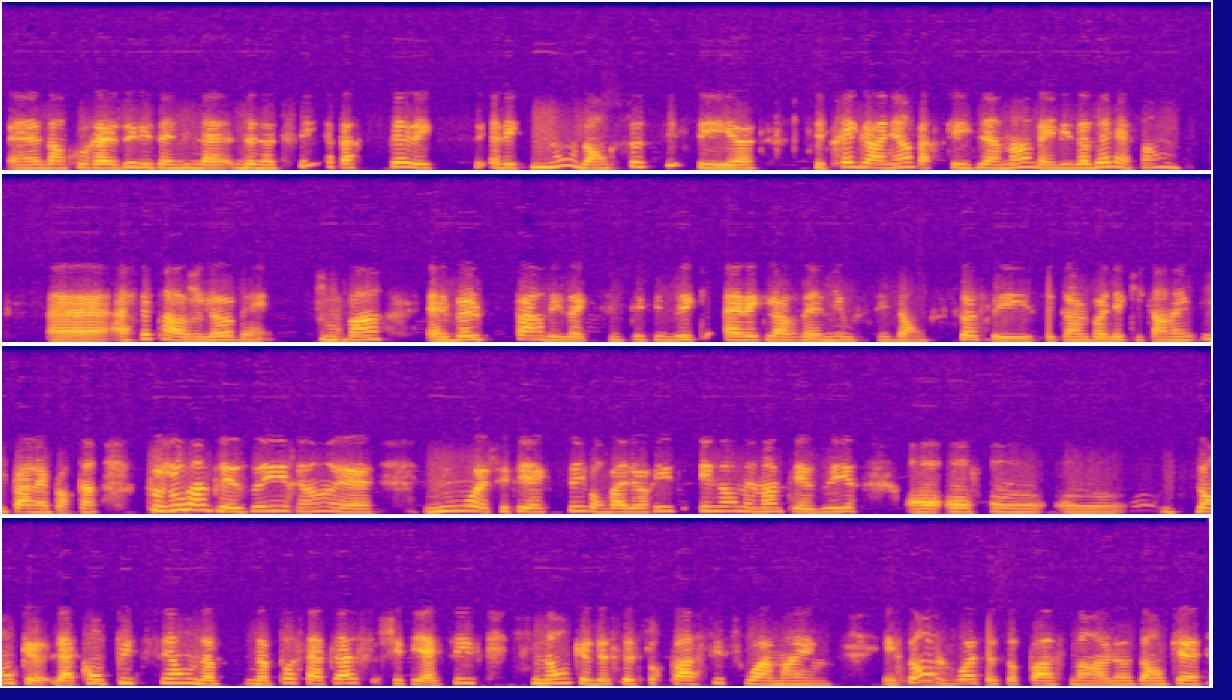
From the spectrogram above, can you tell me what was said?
euh, d'encourager les amis de, la- de notre fille à participer avec avec nous. Donc ça aussi, c'est euh, c'est très gagnant parce qu'évidemment, ben les adolescentes euh, à cet âge-là, ben souvent elles veulent faire des activités physiques avec leurs amis aussi. Donc ça, c'est un volet qui est quand même hyper important. Toujours dans le plaisir. Hein, euh, nous, euh, chez Filles Active, on valorise énormément le plaisir. On, on, on, on- disons que la compétition n'a pas sa place chez Filles Active, sinon que de se surpasser soi-même. Et ça, on le voit, ce surpassement-là. Donc, euh,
